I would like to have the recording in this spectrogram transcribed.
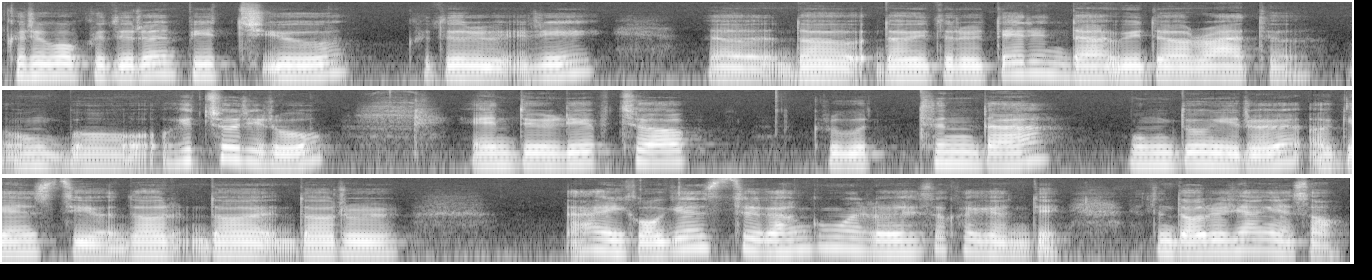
그리고 그들은 beat you 그들이 어, 너 너희들을 때린다 with a rod 음, 뭐 회초리로 and lift up 그리고 든다 몽둥이를 against you 너, 너 너를 아 이거 against가 한국말로 해석하겠는데 하여튼 너를 향해서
